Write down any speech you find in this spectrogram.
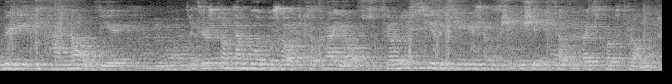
y, byli i panowie. Y, Zresztą tam było dużo obcokrajowców i oni stwierdzili, że musimy się wycofywać spod frontu.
